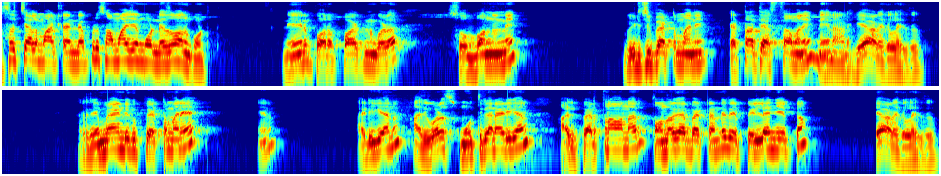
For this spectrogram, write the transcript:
అసత్యాలు మాట్లాడినప్పుడు సమాజం కూడా నిజం అనుకుంటుంది. నేను పొరపాటును కూడా సుబ్బన్నని విడిచిపెట్టమని ఎట్టా తెస్తామని నేను అడిగే అడగలేదు. రిమాండ్కి పెట్టమనే నేను అడిగాను అది కూడా స్మూత్గానే అడిగాను. వాళ్ళు పెడుతున్నామన్నారు తొందరగా పెట్టండి రేపు పెళ్ళి అని చెప్పాం. ఏ అడగలేదు.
